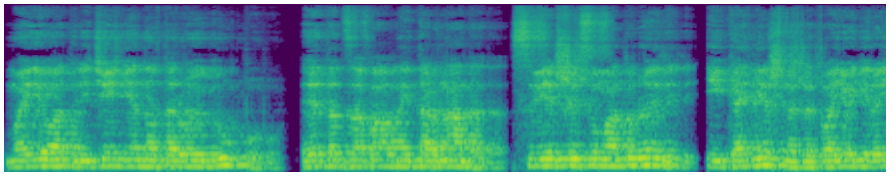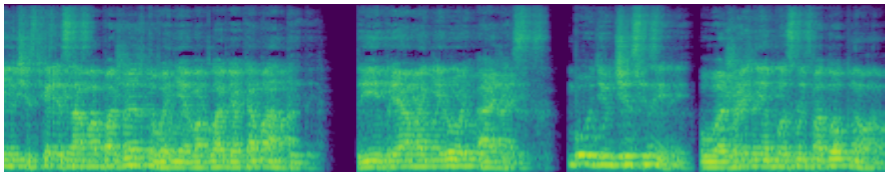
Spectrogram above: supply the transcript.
«Мое отвлечение на вторую группу, этот забавный торнадо, светший с ума турели и, конечно же, твое героическое самопожертвование во благо команды. Ты прямо герой, Алекс. Будем честны, уважение после подобного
